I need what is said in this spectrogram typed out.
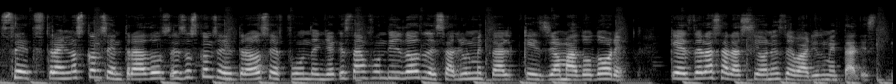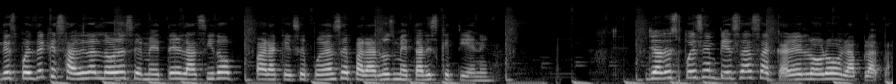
se extraen los concentrados. Esos concentrados se funden, ya que están fundidos les sale un metal que es llamado dore, que es de las alaciones de varios metales. Después de que salga el dore se mete el ácido para que se puedan separar los metales que tienen. Ya después empieza a sacar el oro o la plata.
